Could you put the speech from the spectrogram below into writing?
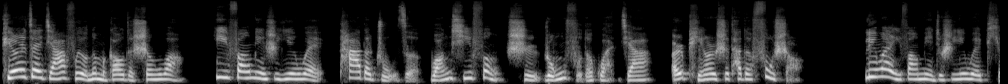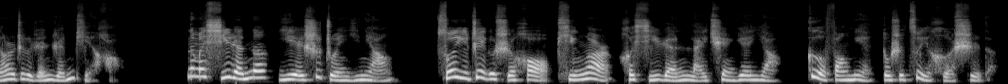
平儿在贾府有那么高的声望，一方面是因为她的主子王熙凤是荣府的管家，而平儿是她的副手；另外一方面，就是因为平儿这个人人品好。那么袭人呢，也是准姨娘，所以这个时候平儿和袭人来劝鸳鸯，各方面都是最合适的。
